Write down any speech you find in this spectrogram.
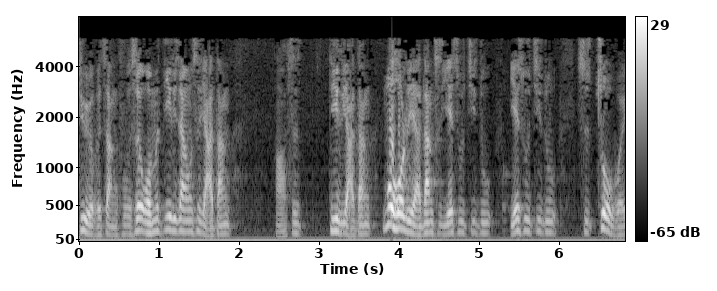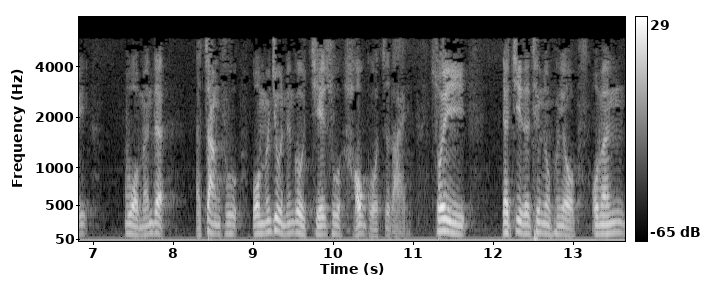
第二个丈夫。所以我们第一个丈夫是亚当，啊，是第一个亚当。幕后的亚当是耶稣基督，耶稣基督是作为我们的。丈夫，我们就能够结出好果子来。所以要记得，听众朋友，我们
